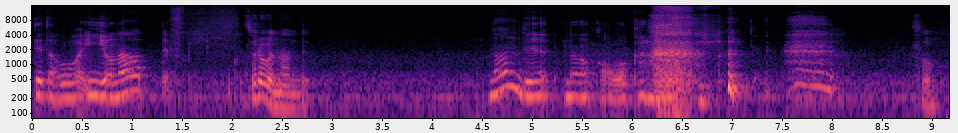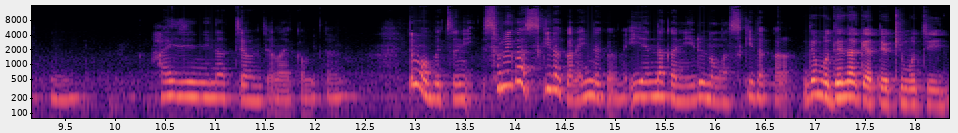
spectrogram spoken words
出た方がいいよなって。それはなんで？なんでなのかわからない、そう。うん、廃人になっちゃうんじゃないかみたいな。でも別にそれが好きだからいいんだけどね。家の中にいるのが好きだから。でも出なきゃっていう気持ち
